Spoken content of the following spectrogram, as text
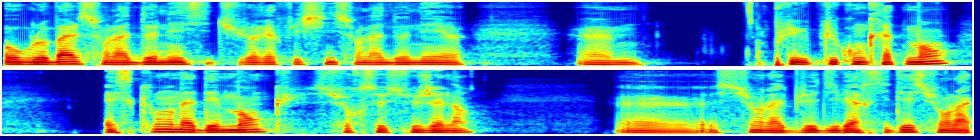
au global sur la donnée, si tu réfléchis sur la donnée euh, euh plus, plus concrètement, est-ce qu'on a des manques sur ce sujet-là, euh, sur la biodiversité, sur la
